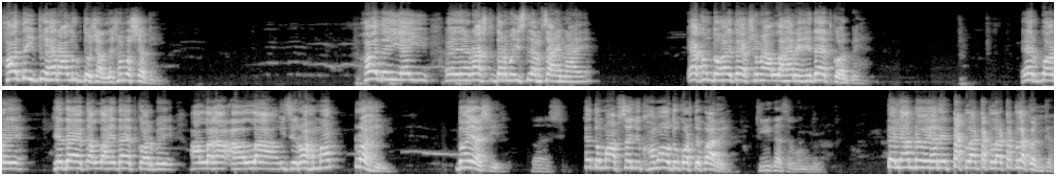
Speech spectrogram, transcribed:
হয়তো একটু হ্যাঁ আলুর দোষ আনলে সমস্যা কি? হয়তো এই এই এই রাষ্ট্র ধর্ম ইসলাম চায় নাই। এখন তো হয়তো একসময় আল্লাহরে হেদায়েত করবে। এরপরে হেদায়েত আল্লাহ হেদায়েত করবে। আল্লাহ আল্লাহ হইছে রহমান রহিম দয়াশীল। সে তো মাপ চাইলে ক্ষমাও তো করতে পারে। ঠিক আছে বন্ধু। তাইলে আমরা ওই হারে টাকলা টাকলা টাকলা কনকা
